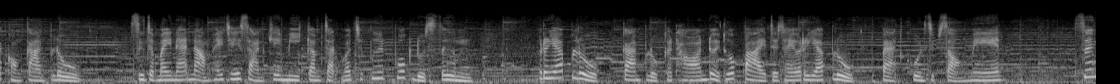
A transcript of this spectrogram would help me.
กของการปลูก ซึ่งจะไม่แนะนำให้ใช้สารเคมีกำจัดวัชพืชพวกดูดซึม ระยะปลูกการปลูกกระท้อนโดยทั่วไปจะใช้ระยะปลูก8คูณ12 เมตร ซึ่ง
